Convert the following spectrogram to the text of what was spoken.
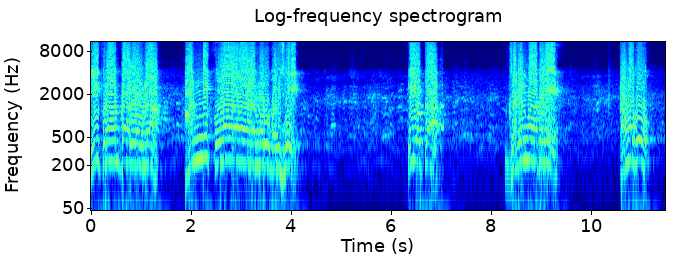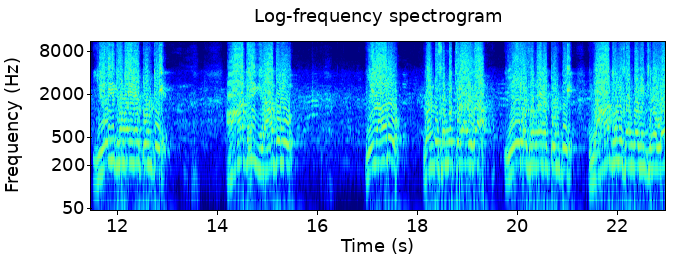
ఈ ప్రాంతాల్లో ఉన్న అన్ని కులాల వాళ్ళందరూ కలిసి ఈ యొక్క జగన్మాతని తమకు ఏ విధమైనటువంటి ఆది వ్యాధులు ఈనాడు రెండు సంవత్సరాలుగా ఏ రకమైనటువంటి వ్యాధులు సంభవించినవో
